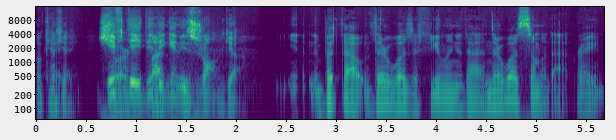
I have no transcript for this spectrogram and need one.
Okay. okay. Sure, if they did again, it's wrong. Yeah. yeah. But that, there was a feeling of that and there was some of that, right?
